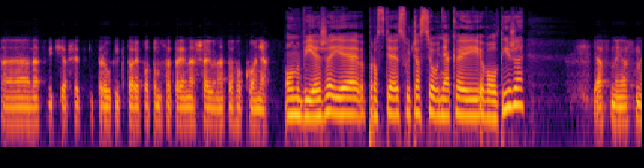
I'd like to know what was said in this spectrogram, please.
sa nacvičia všetky prvky, ktoré potom sa prenašajú na toho konia. On vie, že je proste súčasťou nejakej voltíže? Jasné, jasné.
